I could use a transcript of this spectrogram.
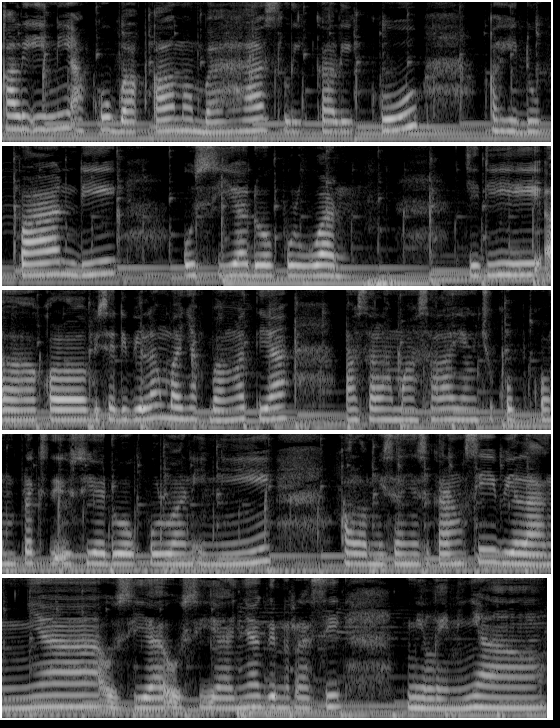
Kali ini aku bakal membahas lika-liku kehidupan di usia 20-an Jadi uh, kalau bisa dibilang banyak banget ya masalah-masalah yang cukup kompleks di usia 20-an ini Kalau misalnya sekarang sih bilangnya usia-usianya generasi milenial.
